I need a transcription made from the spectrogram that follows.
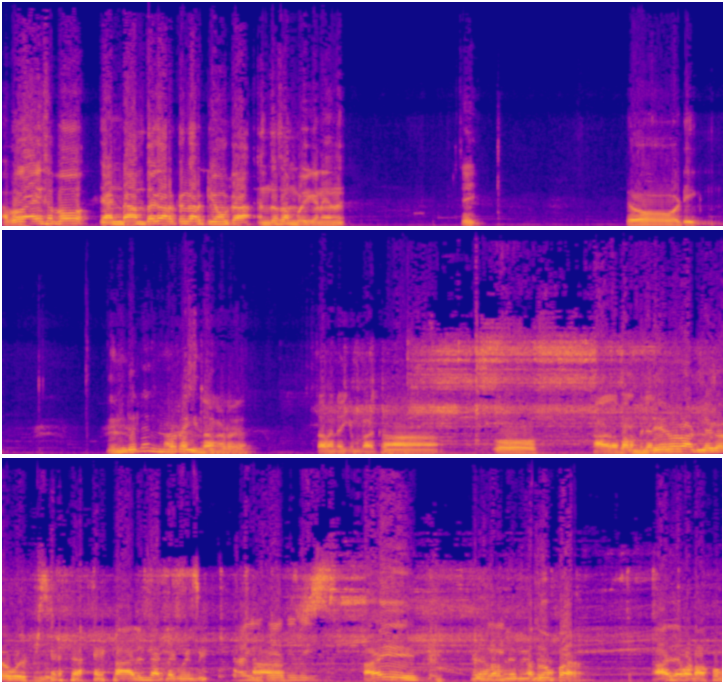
അപ്പൊ ഗായ്സ് അപ്പൊ രണ്ടാമത്തെ കറക്കം കറക്കി നോക്ക. എന്താ സംഭവിക്കണേന്ന്? ചെയ് ലോഡിങ് നിന്റെ ഓ. പോയിട്ടുണ്ട്? നാലും കാട്ടിലേക്ക് പോയിട്ട് സൂപ്പർ. ആ ഇതേ വടാപ്പം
